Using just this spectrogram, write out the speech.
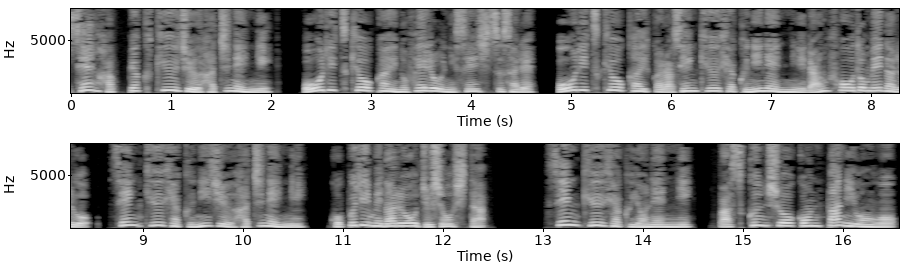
1898年に王立協会のフェローに選出され、王立協会から1902年にランフォードメダルを、1928年にコプリメダルを受賞した。1904年にバス勲章コンパニオンを、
